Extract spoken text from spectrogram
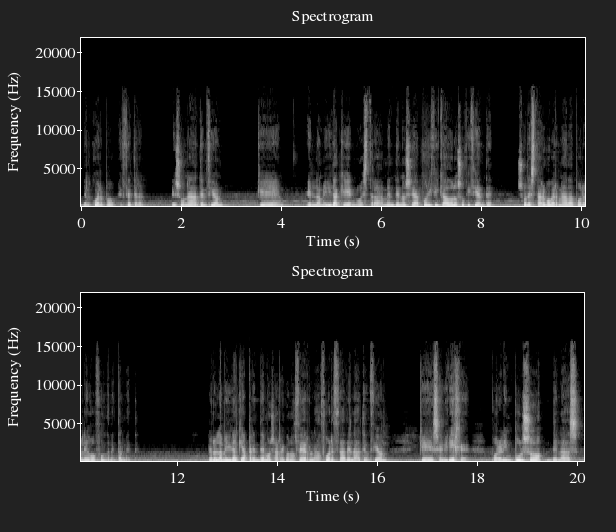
del cuerpo, etc., es una atención que en la medida que nuestra mente no se ha purificado lo suficiente, suele estar gobernada por el ego fundamentalmente. Pero en la medida que aprendemos a reconocer la fuerza de la atención que se dirige por el impulso de las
